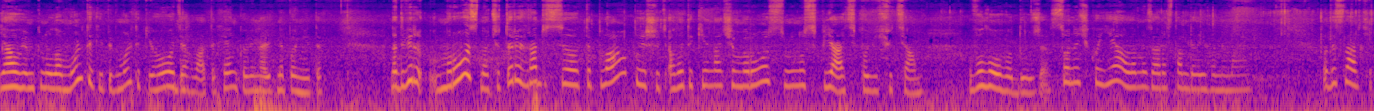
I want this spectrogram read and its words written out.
Я увімкнула мультик і під мультик його одягла. Тихенько він навіть не помітив. На двір морозно, 4 градуси тепла пишуть, але такий, наче мороз, мінус 5 по відчуттям. Волого дуже. Сонечко є, але ми зараз там, де його немає. Владиславчик,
